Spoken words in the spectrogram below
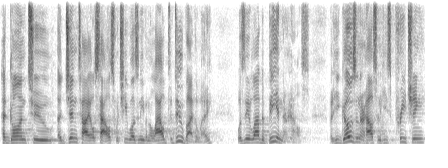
had gone to a Gentile's house, which he wasn't even allowed to do, by the way, wasn't even allowed to be in their house. But he goes in their house and he's preaching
